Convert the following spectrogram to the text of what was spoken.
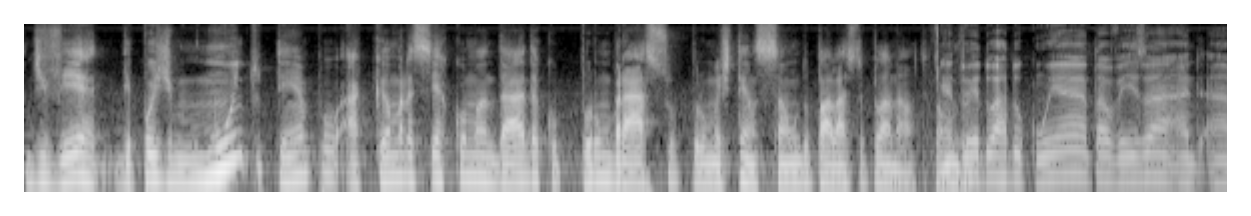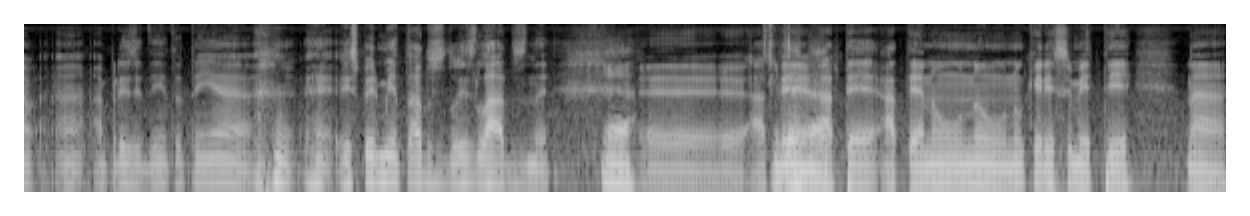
de ver, depois de muito tempo, a Câmara ser comandada por um braço, por uma extensão do Palácio do Planalto. Vamos é, do ver. Eduardo Cunha, talvez a, a, a, presidenta tenha experimentado os dois lados, né? É. é até, até, até não, não, não querer se meter na,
